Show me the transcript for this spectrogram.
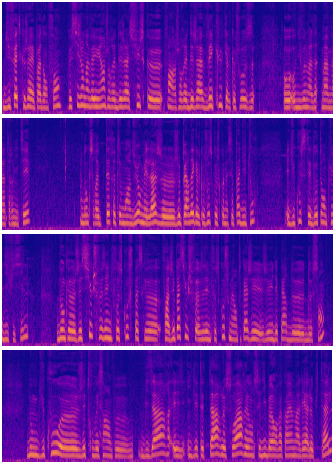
du fait que j'avais pas d'enfant, que si j'en avais eu un, j'aurais déjà su ce que. Enfin, j'aurais déjà vécu quelque chose au, niveau de ma, maternité. Donc ça aurait peut-être été moins dur, mais là je, perdais quelque chose que je connaissais pas du tout. Et du coup, c'était d'autant plus difficile. Donc euh, j'ai su que je faisais une fausse couche parce que. Enfin, j'ai pas su que je faisais une fausse couche, mais en tout cas, j'ai eu des pertes de sang. Donc du coup, euh, j'ai trouvé ça un peu bizarre et il était tard le soir et on s'est dit ben, on va quand même aller à l'hôpital.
